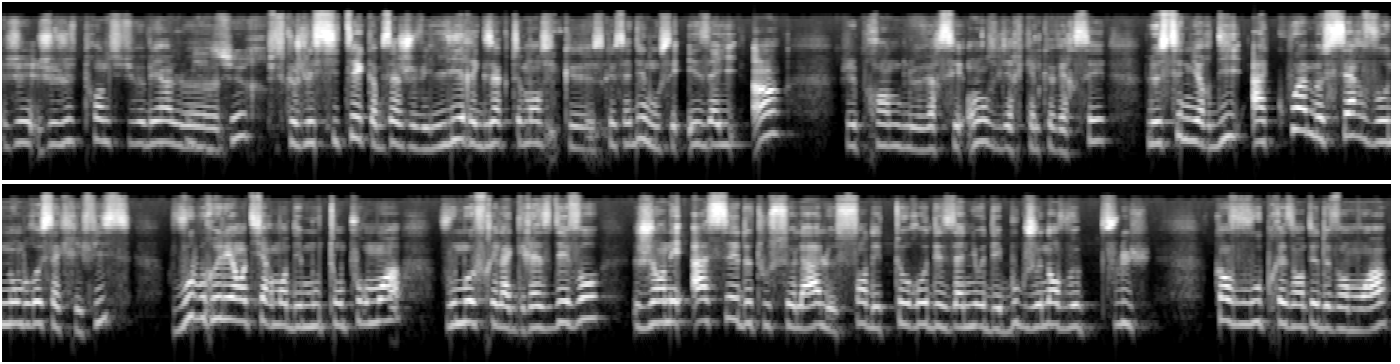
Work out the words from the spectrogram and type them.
Je, je vais juste prendre, si tu veux bien, le, Bien sûr. puisque je l'ai cité, comme ça je vais lire exactement ce que, ce que ça dit. Donc c'est Ésaïe 1, je vais prendre le verset 11, lire quelques versets. Le Seigneur dit À quoi me servent vos nombreux sacrifices? Vous brûlez entièrement des moutons pour moi, vous m'offrez la graisse des veaux. J'en ai assez de tout cela, le sang des taureaux, des agneaux, des boucs, je n'en veux plus. Quand vous vous présentez devant moi,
